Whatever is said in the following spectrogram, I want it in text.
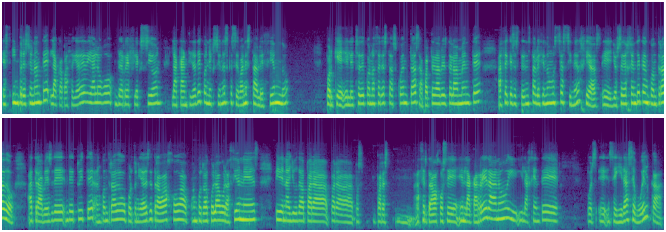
es impresionante la capacidad de diálogo, de reflexión, la cantidad de conexiones que se van estableciendo, porque el hecho de conocer estas cuentas, aparte de abrirte la mente, hace que se estén estableciendo muchas sinergias. Eh, yo sé de gente que ha encontrado a través de, Twitter, ha encontrado oportunidades de trabajo, ha, encontrado colaboraciones, piden ayuda para, para, pues, para mm, hacer trabajos en, en la carrera, ¿no? Y, y la gente pues eh, enseguida se vuelca.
